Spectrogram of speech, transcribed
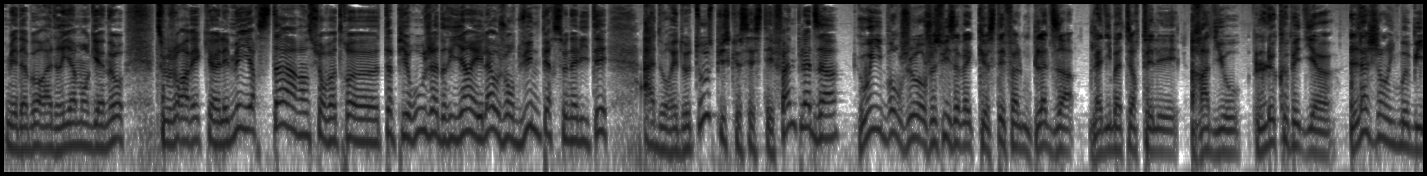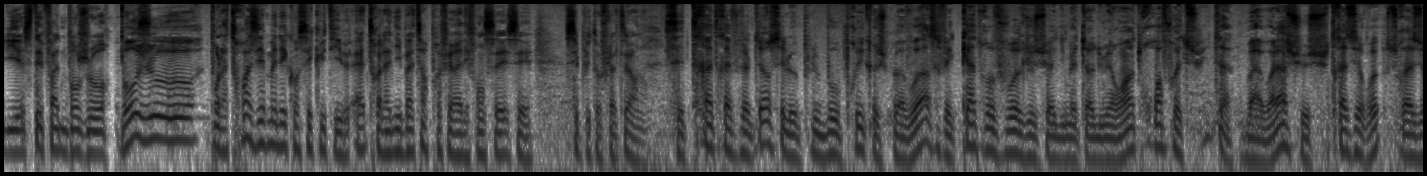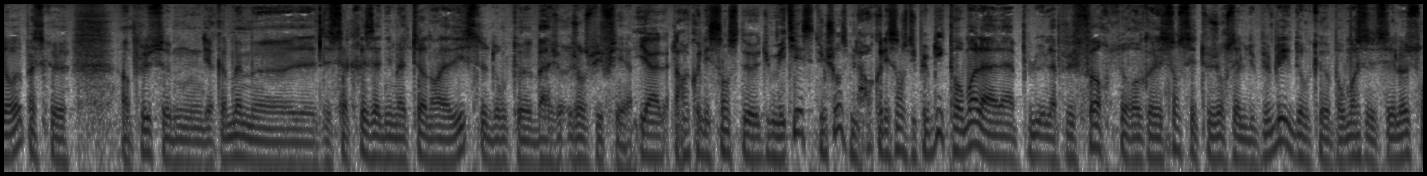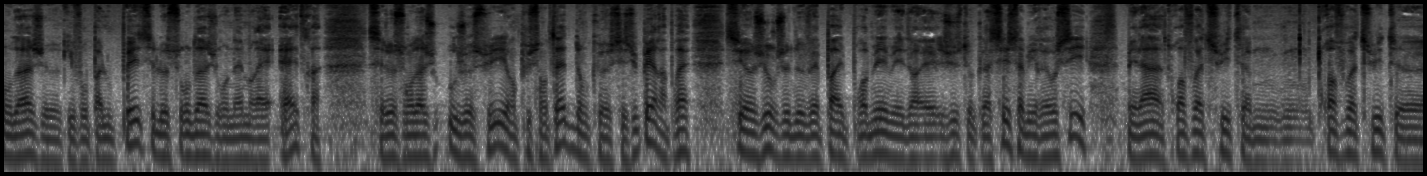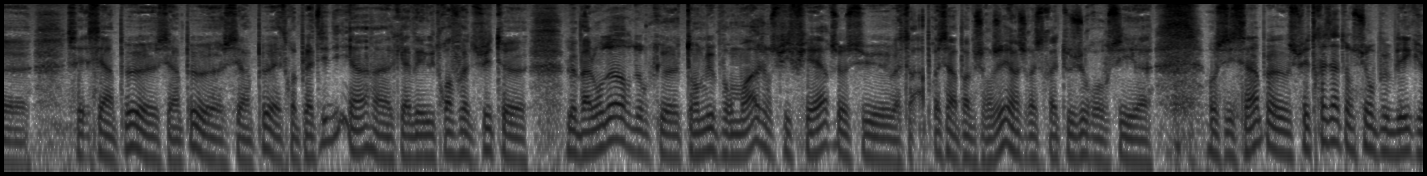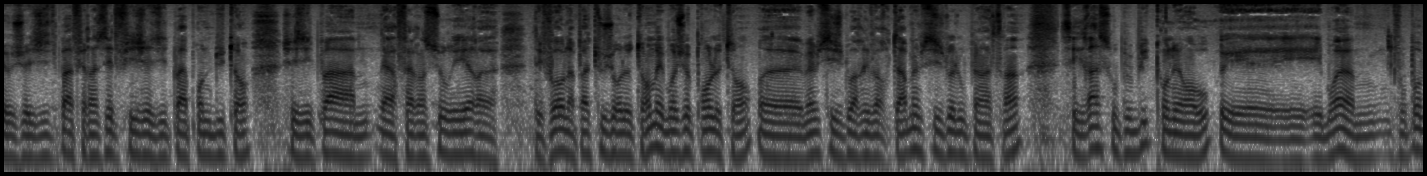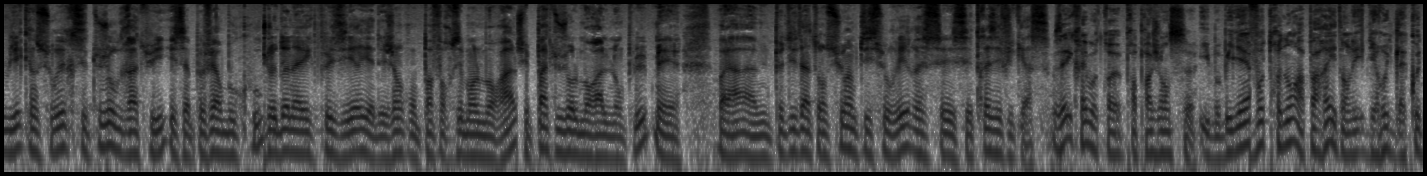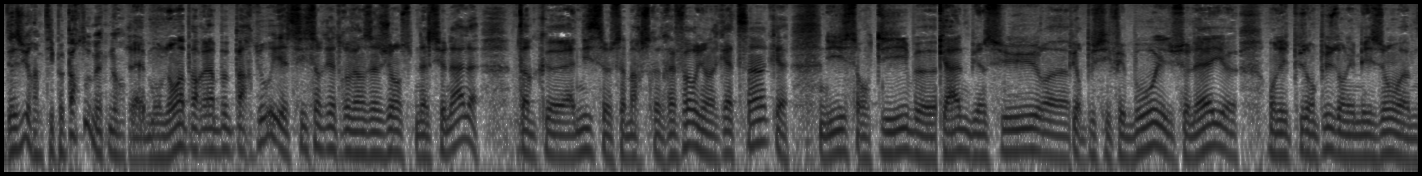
Mais d'abord Adrien Mangano, toujours avec euh, les meilleures stars hein, sur votre euh, tapis rouge. Adrien est là aujourd'hui une personnalité adorée de tous puisque c'est Stéphane Plaza. Oui, bonjour, je suis avec Stéphane Plaza, l'animateur télé, radio, le comédien, l'agent immobilier. Stéphane, bonjour. Bonjour. Pour la troisième année consécutive, être l'animateur préféré des Français, c'est, c'est plutôt flatteur, non? C'est très très flatteur, c'est le plus beau prix que je peux avoir. Ça fait quatre fois que je suis animateur numéro un, trois fois de suite. Bah voilà, je, je suis très heureux, je suis très heureux parce que en plus euh, il y a quand même euh, des sacrés animateurs dans la liste, donc euh, bah, je- j'en suis fier. Il y a la reconnaissance de- du métier, c'est une chose, mais la reconnaissance du public. Pour moi, la, la plus, la plus forte reconnaissance, c'est toujours celle du public. Donc, euh, pour moi, c'est le sondage euh, qu'il faut pas louper. C'est le sondage où on aimerait être. C'est le sondage où je suis, en plus en tête. Donc, euh, c'est super. Après, si un jour je ne devais pas être premier, mais juste classé, ça m'irait aussi. Mais là, trois fois de suite, trois fois de suite, c'est un peu, c'est un peu, c'est un peu être Platini, hein, euh, qui avait eu trois fois de suite le Ballon d'Or. Donc, tant mieux pour moi. J'en suis fier. Je suis. bah, ça- après, ça va pas me changer. Hein, je resterai toujours aussi aussi simple. Je fais très attention au public. Je n'hésite pas à faire un selfie. J'hésite pas à prendre du temps. J'hésite pas à, faire un sourire. Euh, Des fois, on n'a pas toujours le temps, mais moi, je prends le temps, euh, même si je dois arriver en retard, même si je dois louper un train. C'est grâce au public qu'on est en haut. Et, moi, il faut pas oublier qu'un sourire, c'est toujours gratuit et ça peut faire beaucoup. Je le donne avec plaisir. Il y a des gens qui n'ont pas forcément le moral. J'ai pas toujours le moral non plus, mais voilà, une petite attention, un petit sourire, c'est très efficace. Vous avez créé votre propre agence immobilière. Votre nom apparaît dans les, les rues de la Côte d'Azur un petit peu partout maintenant. Euh, Mon nom apparaît un peu partout. Il y a 680 agences nationales. Donc euh, à Nice, ça marche très très fort. Il y en a 4-5. Nice, Antibes, euh, Cannes, bien sûr. Puis en plus, il fait beau, il y a du soleil. On est de plus en plus dans les maisons. euh,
